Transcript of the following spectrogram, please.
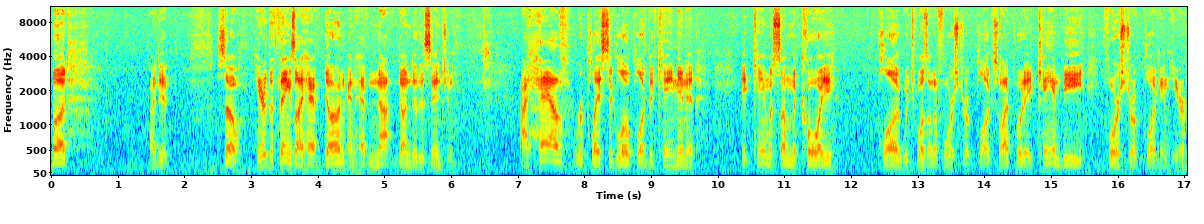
but I did. So here are the things I have done and have not done to this engine. I have replaced the glow plug that came in it. It came with some McCoy plug which wasn't a four-stroke plug so I put a K&B four-stroke plug in here.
